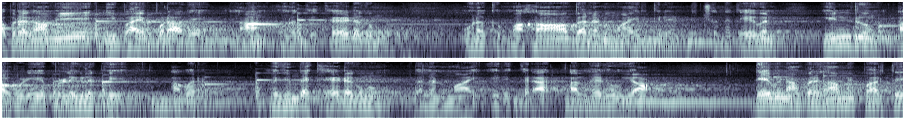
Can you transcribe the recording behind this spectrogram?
அபிரகாமே நீ பயப்படாதே நான் உனக்கு கேடகமும் உனக்கு மகா பலனுமாயிருக்கிறேன் என்று சொன்ன தேவன் இன்றும் அவருடைய பிள்ளைகளுக்கு அவர் மிகுந்த கேடகமும் பலனுமாய் இருக்கிறார். அல்லூயா தேவன் அபிரகாமை பார்த்து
